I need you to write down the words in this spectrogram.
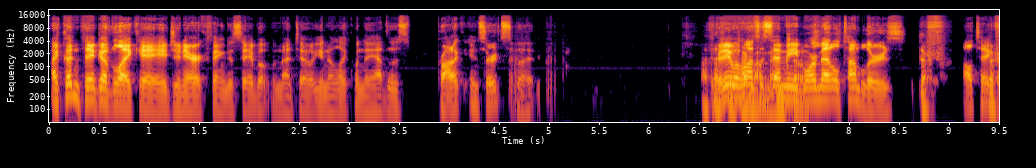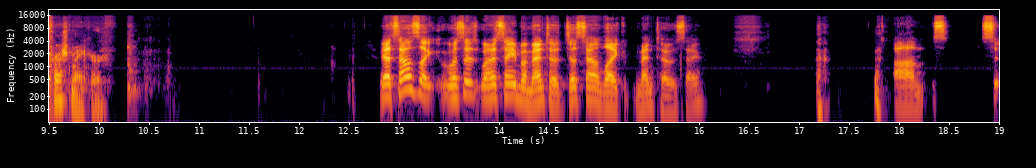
I couldn't think of like a generic thing to say about Momento, you know, like when they have those product inserts, but if anyone wants to send Mentos. me more metal tumblers, I'll take the them. fresh maker. Yeah, it sounds like what's it when I say Momento, it just sounds like Mentos, eh? um so,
